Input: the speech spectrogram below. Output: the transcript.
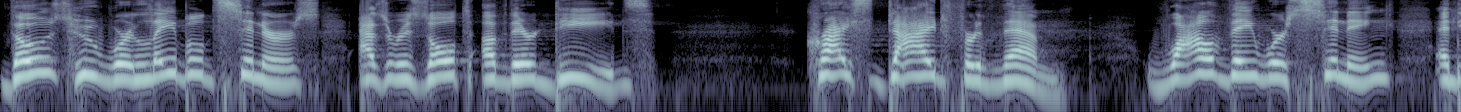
Those who were labeled sinners as a result of their deeds, Christ died for them while they were sinning, and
